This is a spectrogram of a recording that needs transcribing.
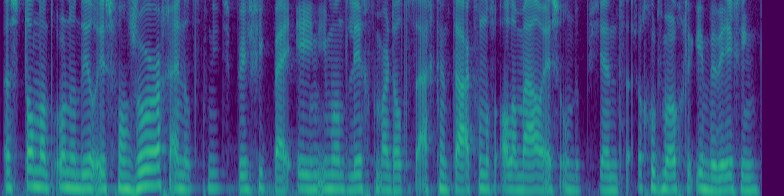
een standaard onderdeel is van zorg en dat het niet specifiek bij één iemand ligt, maar dat het eigenlijk een taak van ons allemaal is om de patiënt zo goed mogelijk in beweging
